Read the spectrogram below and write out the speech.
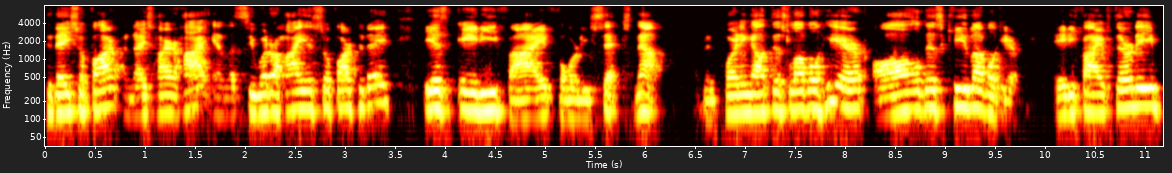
Today so far, a nice higher high. And let's see what our high is so far today is 85.46. Now, I've been pointing out this level here, all this key level here. 85.30,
